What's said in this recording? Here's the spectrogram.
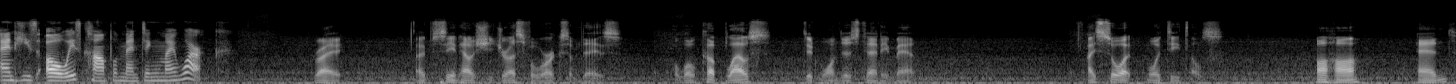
and he's always complimenting my work. Right. I've seen how she dressed for work some days. A low cut blouse did wonders to any man. I sought more details. Uh huh. And?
